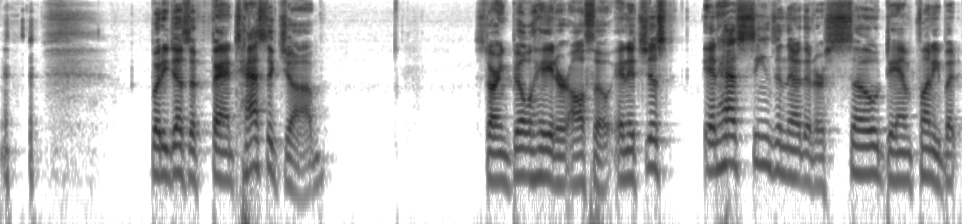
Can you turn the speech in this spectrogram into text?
but he does a fantastic job. Starring Bill Hader also, and it's just it has scenes in there that are so damn funny, but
